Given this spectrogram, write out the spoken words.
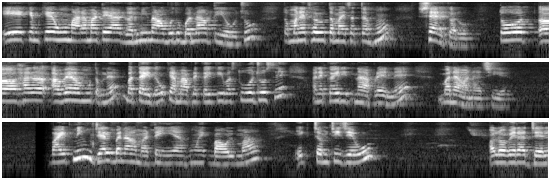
એ કેમ કે હું મારા માટે આ ગરમીમાં આવું બધું બનાવતી હોઉં છું, તો મને થયું તમારી સાથે હું શેર કરું. તો હવે હું તમને બતાવી દઉં કે આમાં આપણે કઈ કઈ વસ્તુઓ જોશે અને કઈ રીતના આપણે એને બનાવવાના છીએ. વ્હાઇટનિંગ જેલ બનાવવા માટે અહીંયા હું એક બાઉલમાં એક ચમચી જેવું અલોવેરા જેલ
